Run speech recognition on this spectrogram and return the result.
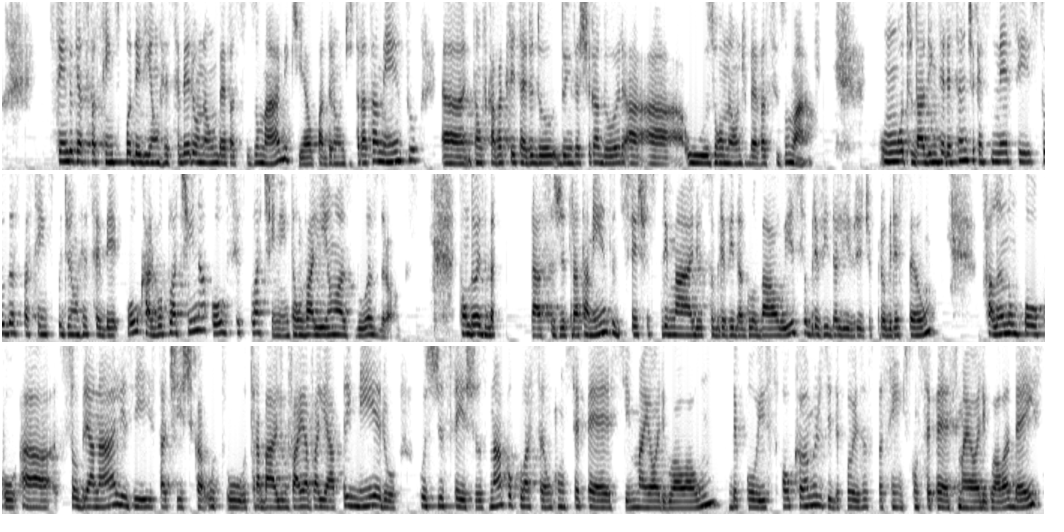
sendo que as pacientes poderiam receber ou não bevacizumab, que é o padrão de tratamento, uh, então ficava a critério do, do investigador a, a, o uso ou não de bevacizumab. Um outro dado interessante é que nesse estudo as pacientes podiam receber ou carboplatina ou cisplatina, então valiam as duas drogas. Então, dois braços de tratamento, desfechos primários, sobrevida global e sobrevida livre de progressão. Falando um pouco ah, sobre análise e estatística, o, o, trabalho vai avaliar primeiro os desfechos na população com CPS maior ou igual a 1, depois all comers e depois as pacientes com CPS maior ou igual a 10.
